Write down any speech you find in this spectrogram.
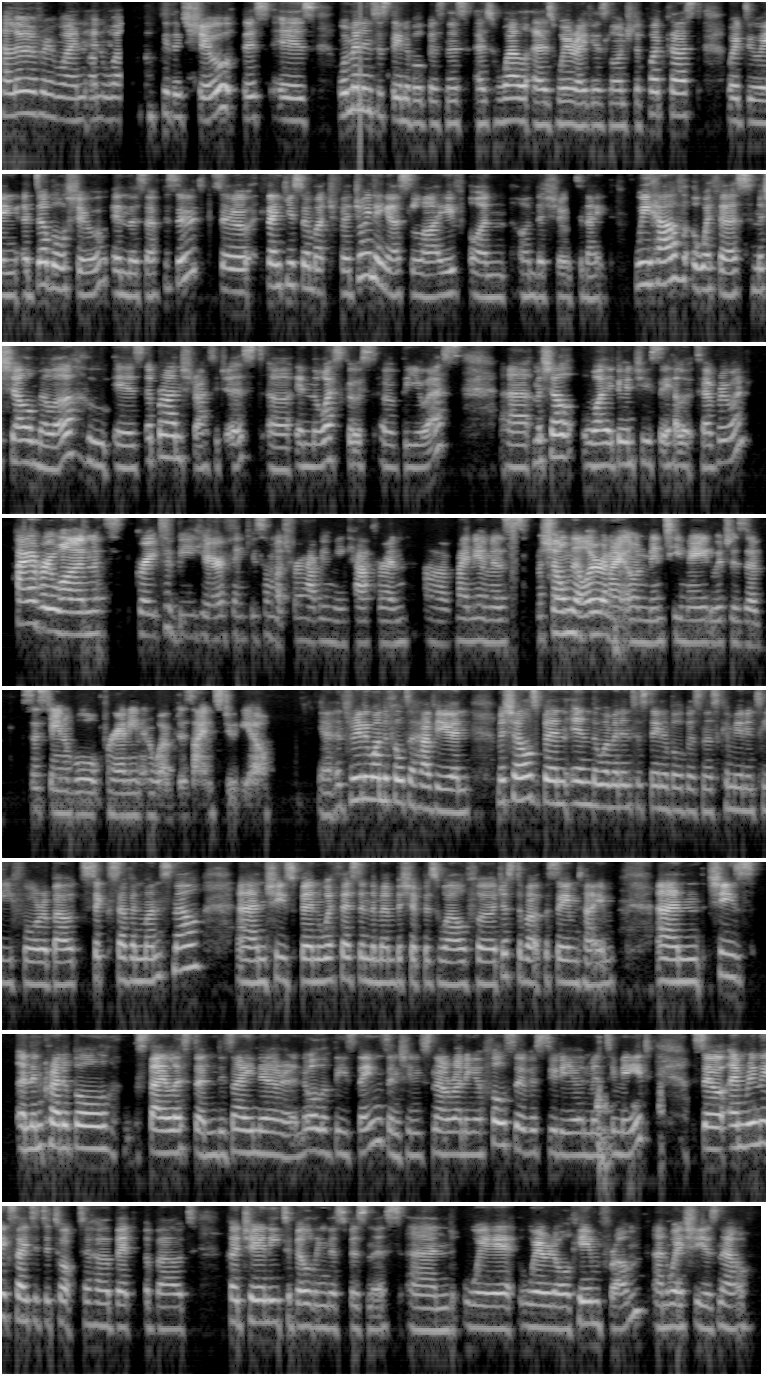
Hello, everyone, and welcome to the show. This is Women in Sustainable Business, as well as Where Ideas launched a podcast. We're doing a double show in this episode. So thank you so much for joining us live on, on the show tonight. We have with us Michelle Miller, who is a brand strategist uh, in the west coast of the US. Uh, Michelle, why don't you say hello to everyone? Hi, everyone. It's great to be here. Thank you so much for having me, Catherine. Uh, my name is Michelle Miller, and I own Minty Made, which is a sustainable branding and web design studio. Yeah, it's really wonderful to have you. And Michelle's been in the Women in Sustainable Business community for about six, seven months now. And she's been with us in the membership as well for just about the same time. And she's an incredible stylist and designer and all of these things. And she's now running a full service studio in Minty Made. So I'm really excited to talk to her a bit about her journey to building this business and where where it all came from and where she is now.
